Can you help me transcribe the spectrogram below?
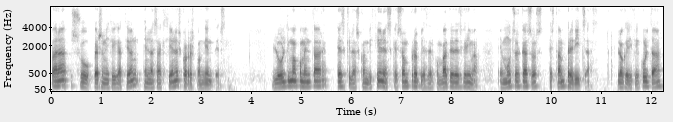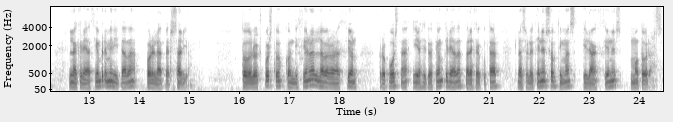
para su personificación en las acciones correspondientes. Lo último a comentar es que las condiciones que son propias del combate de esgrima en muchos casos están predichas, lo que dificulta la creación premeditada por el adversario. Todo lo expuesto condiciona la valoración propuesta y la situación creada para ejecutar las soluciones óptimas y las acciones motoras.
